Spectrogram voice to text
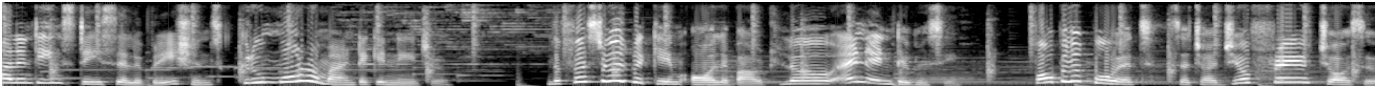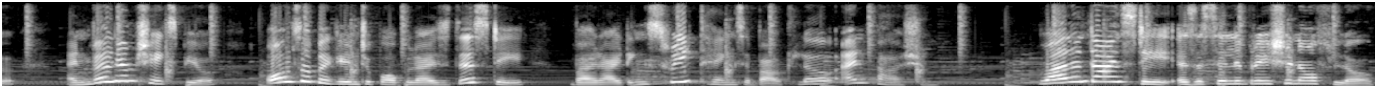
Valentine's Day celebrations grew more romantic in nature. The festival became all about love and intimacy. Popular poets such as Geoffrey Chaucer and William Shakespeare also began to popularize this day by writing sweet things about love and passion. Valentine's Day is a celebration of love.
